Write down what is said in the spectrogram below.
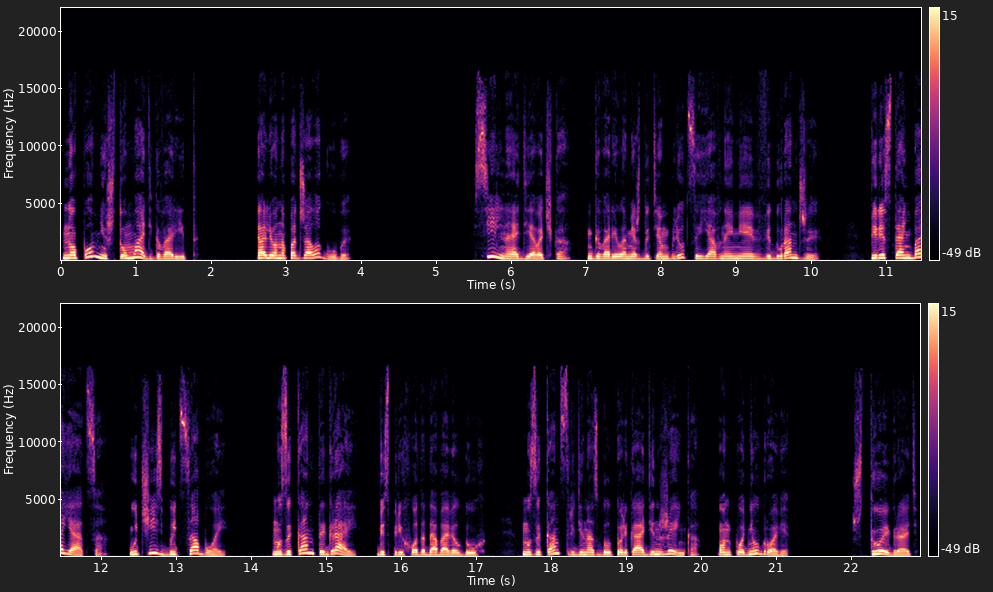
но помни, что мать говорит». Алена поджала губы. «Сильная девочка», — говорила между тем блюдце, явно имея в виду ранджи. «Перестань бояться, учись быть собой. Музыкант, играй», — без перехода добавил дух. Музыкант среди нас был только один Женька. Он поднял брови. «Что играть?»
